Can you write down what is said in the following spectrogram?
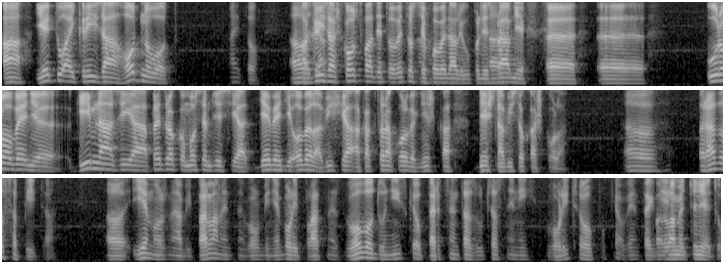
A je tu aj kríza hodnovod. Aj to. A kríza školstva, to, to ste ano. povedali úplne správne. E, e, úroveň e, gymnázia pred rokom 89 je oveľa vyššia ako ktorákoľvek dneška, dnešná vysoká škola. Uh, Rado sa pýta, uh, je možné, aby parlamentné voľby neboli platné z dôvodu nízkeho percenta zúčastnených voličov? Pokiaľ viem, tak nie. Parlamente nie je to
